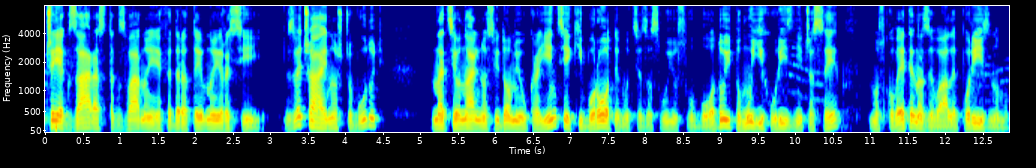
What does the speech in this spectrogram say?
чи як зараз так званої Федеративної Росії. Звичайно, що будуть національно свідомі українці, які боротимуться за свою свободу, і тому їх у різні часи московити називали по-різному.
